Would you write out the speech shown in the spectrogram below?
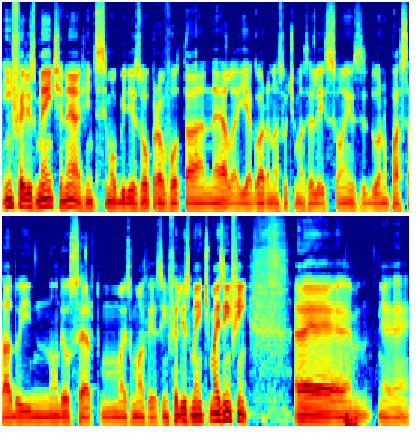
infelizmente, né, a gente se mobilizou para votar nela e agora nas últimas eleições do ano passado e não deu certo mais uma vez, infelizmente. Mas enfim, é, é,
